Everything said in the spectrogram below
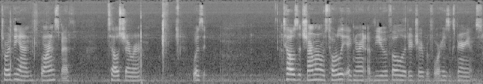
Toward the end, Warren Smith tells Schirmer was tells that Schirmer was totally ignorant of the UFO literature before his experience.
